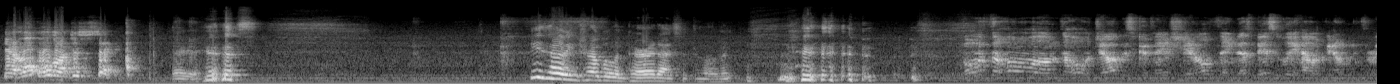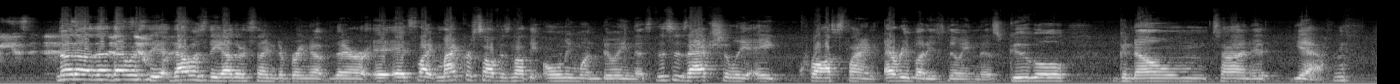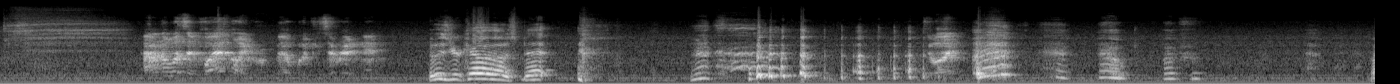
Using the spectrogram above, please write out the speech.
Yeah, hold, hold on just a second. Okay. He's having trouble in paradise at the moment. Well the whole um the whole job is credential thing. That's basically how GNOME three is. No, no, that, that was the that was the other thing to bring up there. It, it's like Microsoft is not the only one doing this. This is actually a cross thing. Everybody's doing this. Google, GNOME, Sun. It, yeah. I don't know what's in Plasma that wikis have written in. Who's your co-host, Bit? One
